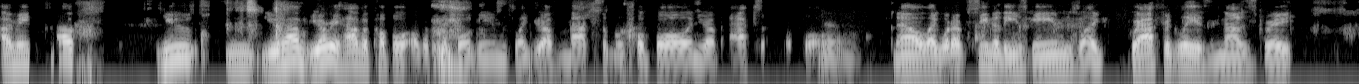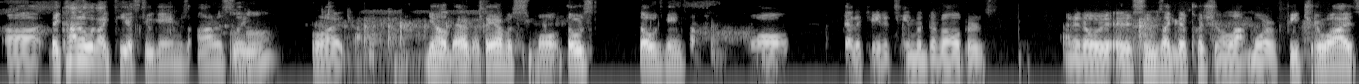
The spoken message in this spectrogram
I mean, you you have you already have a couple other football games. Like you have maximum football and you have Axis football. Now, like what I've seen of these games, like graphically is not as great. Uh, they kind of look like PS2 games, honestly. Mm-hmm. But you know, they they have a small those those games have a small dedicated team of developers, and it always, it seems like they're pushing a lot more feature wise,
